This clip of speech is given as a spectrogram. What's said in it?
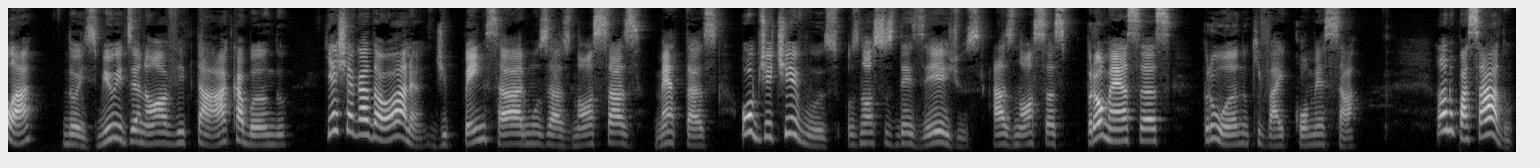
Olá, 2019 está acabando e é chegada a hora de pensarmos as nossas metas, objetivos, os nossos desejos, as nossas promessas para o ano que vai começar. Ano passado,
